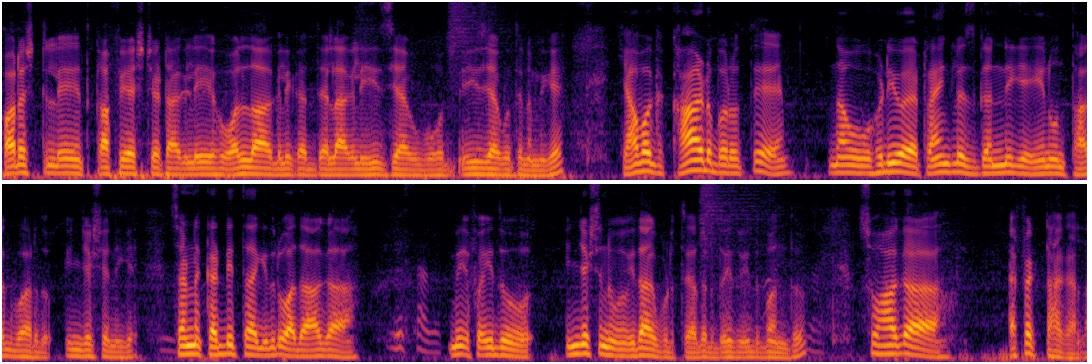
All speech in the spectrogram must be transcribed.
ಫಾರೆಸ್ಟಲ್ಲಿ ಕಾಫಿ ಎಸ್ಟೇಟ್ ಆಗಲಿ ಹೊಲ ಆಗಲಿ ಗದ್ದೆಲಾಗಲಿ ಈಸಿ ಆಗ್ಬೋದು ಈಸಿ ಆಗುತ್ತೆ ನಮಗೆ. ಯಾವಾಗ ಕಾರ್ಡ್ ಬರುತ್ತೆ ನಾವು ಹೊಡೆಯುವ ಟ್ರ್ಯಾಂಕ್ಲೆಸ್ ಗನ್ನಿಗೆ ಏನೂ ಅಂತ ಆಗಬಾರ್ದು ಇಂಜೆಕ್ಷನಿಗೆ ಸಣ್ಣ ಕಡ್ಡಿ ತಾಗಿದ್ರು ಅದು ಆಗ ಮಿಸ್ ಆಗುತ್ತೆ. ಮಿ ಫ- ಇದು ಇಂಜೆಕ್ಷನ್ ಇದಾಗ್ಬಿಡುತ್ತೆ ಅದರದ್ದು ಇದು ಇದು ಬಂದು. ಸೊ ಆಗ ಎಫೆಕ್ಟ್ ಆಗಲ್ಲ.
